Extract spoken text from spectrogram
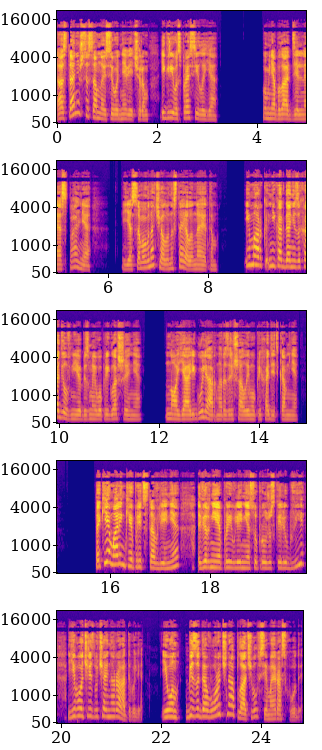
«Останешься со мной сегодня вечером?» — игриво спросила я. У меня была отдельная спальня, я с самого начала настояла на этом, и Марк никогда не заходил в нее без моего приглашения. Но я регулярно разрешала ему приходить ко мне. Такие маленькие представления, вернее, проявления супружеской любви, его чрезвычайно радовали, и он безоговорочно оплачивал все мои расходы.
